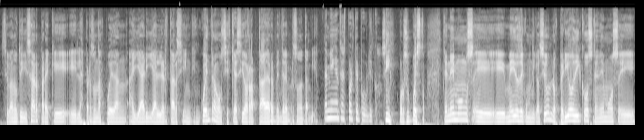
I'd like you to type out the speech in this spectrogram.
se van a utilizar para que eh, las personas puedan hallar y alertar si en que encuentran o si es que ha sido raptada de repente la persona también. También en transporte público. Sí, por supuesto. Tenemos eh, medios de comunicación, los periódicos, tenemos el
